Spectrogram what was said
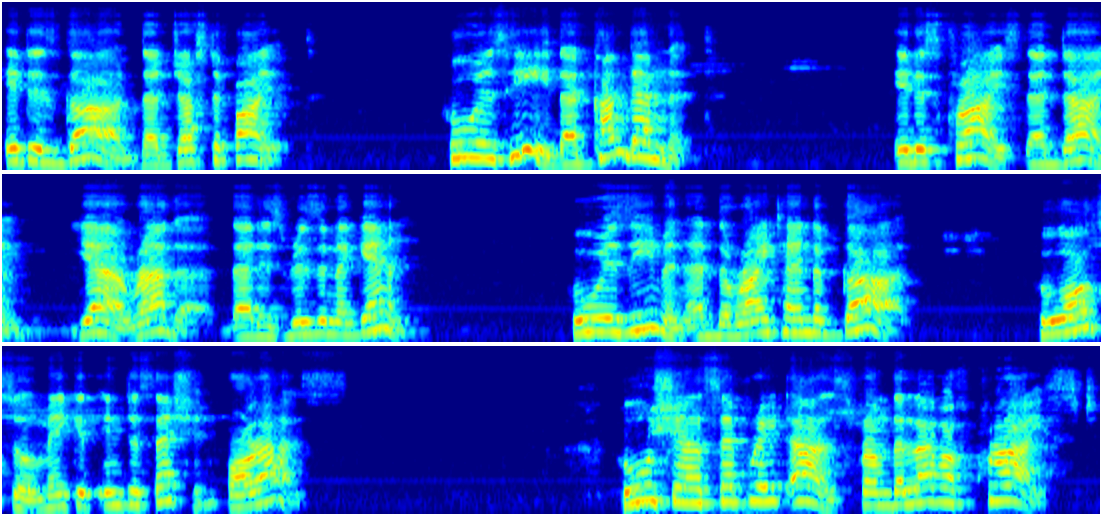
It is God that justifieth. Who is he that condemneth? It is Christ that died, yea, rather, that is risen again, who is even at the right hand of God, who also maketh intercession for us. Who shall separate us from the love of Christ?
